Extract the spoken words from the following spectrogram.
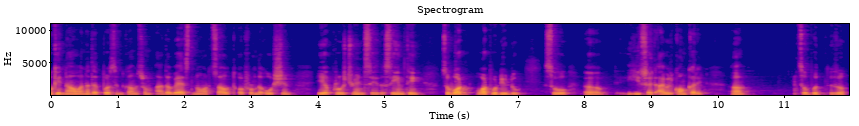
okay now another person comes from the west north south or from the ocean. He approached you and say the same thing. So what what would you do? So uh, he said i will conquer it. Uh, so, Buddha, so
